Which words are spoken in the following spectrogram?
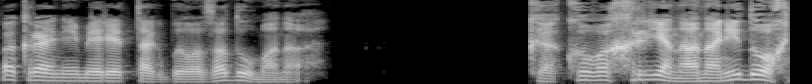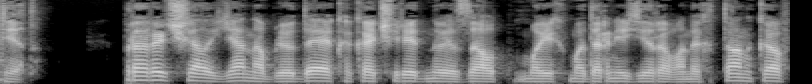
По крайней мере, так было задумано. «Какого хрена она не дохнет?» – прорычал я, наблюдая, как очередной залп моих модернизированных танков,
